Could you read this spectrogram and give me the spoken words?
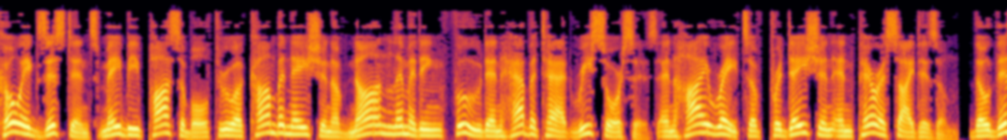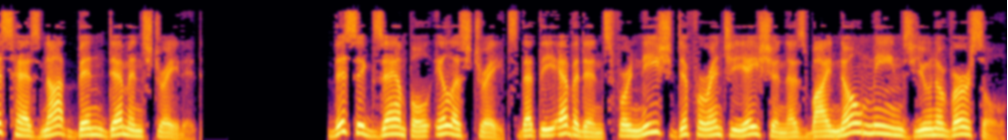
Coexistence may be possible through a combination of non-limiting food and habitat resources and high rates of predation and parasitism, though this has not been demonstrated. This example illustrates that the evidence for niche differentiation is by no means universal.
